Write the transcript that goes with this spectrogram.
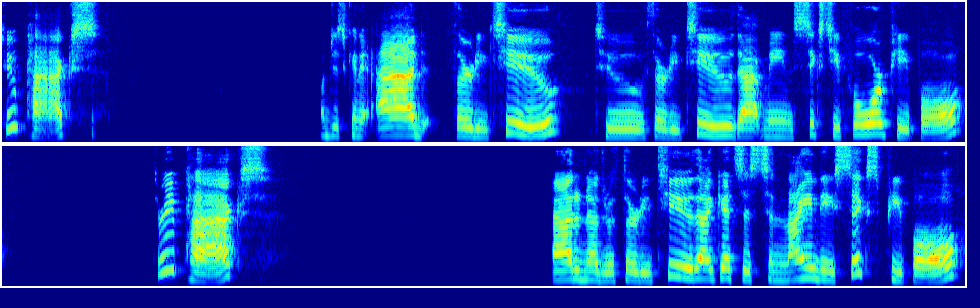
Two packs. I'm just going to add 32 to 32, that means 64 people. Three packs. Add another 32, that gets us to 96 people.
